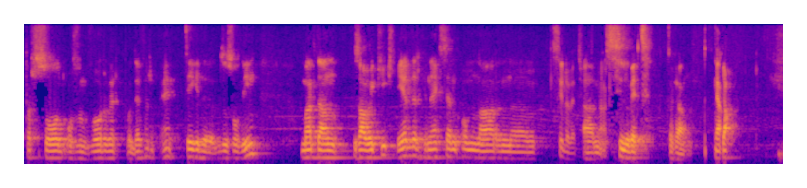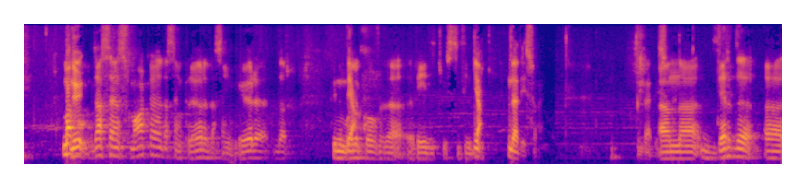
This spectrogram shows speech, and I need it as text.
persoon of een voorwerp, whatever, hè, tegen de, de zon in. Maar dan zou ik eerder geneigd zijn om naar een silhouet, um, silhouet te gaan. Ja. ja. Maar Nu... goed, dat zijn smaken, dat zijn kleuren, dat zijn geuren. Daar kunnen we moeilijk ja. over uh, reden twisten vinden. Ja, dat is zo. Dat is een uh, derde uh,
